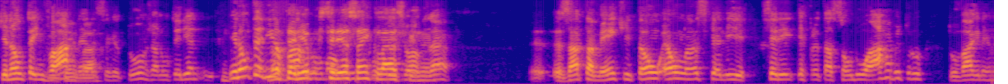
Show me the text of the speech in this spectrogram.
que não tem VAR, não tem né, VAR. nesse retorno, já não teria. E não teria não teria, porque seria só em clássicos, né? né? Exatamente. Então é um lance que ali seria a interpretação do árbitro, do Wagner,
